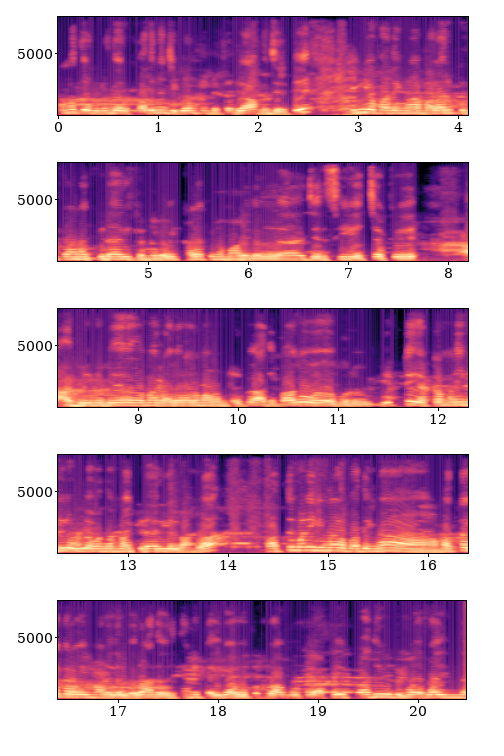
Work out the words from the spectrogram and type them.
குன்னத்தூர்ல இருந்து ஒரு பதினஞ்சு கிலோமீட்டர் டிஃபரெண்ட்ல அமைஞ்சிருக்கு. இங்க பாத்தீங்கன்னா வளர்ப்புக்கான கிடாரி கன்றுகள் கலப்பின மாடுகள் ஜெர்சி ஹெச்எஃப் அப்படின்னு விதவிதமா ரக ரகமா வந்துருக்கு. அதுக்காக ஒரு எட்டு எட்டரை மணிக்குள்ள உள்ள வந்தோம்னா கிடாரிகள் வாங்கலாம். பத்து மணிக்கு மேல பாத்தீங்கன்னா மத்த கறவை மாடுகள் வரும். அதை ஒரு தனி பதிவாகவே போட்டுடலாம். ஓகே அப்படியே பதிவுக்கு போயிடலாம். இந்த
